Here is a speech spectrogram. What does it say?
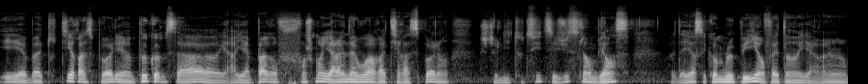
Et bah, tout Tiraspol est un peu comme ça. Y a pas, franchement, il n'y a rien à voir à Tiraspol. Hein. Je te le dis tout de suite, c'est juste l'ambiance. D'ailleurs, c'est comme le pays en fait. Hein. Il n'y a rien,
